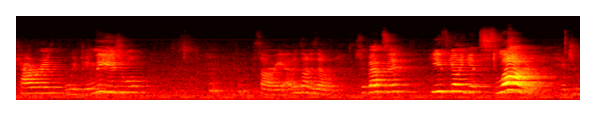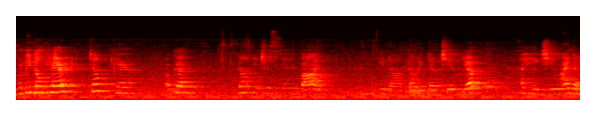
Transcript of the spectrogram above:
cowering, weeping, the usual. Sorry, Evan's on his own. So that's it. He's gonna get slaughtered. And you really don't care? Don't care. Okay, Not interested. fine. You know I'm going, don't you? Yep, I hate you. I know.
